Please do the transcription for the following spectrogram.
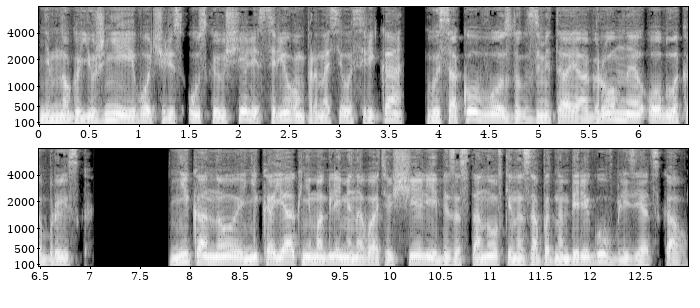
Немного южнее его, через узкое ущелье, с ревом проносилась река, высоко в воздух взметая огромное облако брызг. Ни каноэ, ни каяк не могли миновать ущелье без остановки на западном берегу вблизи от скал.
